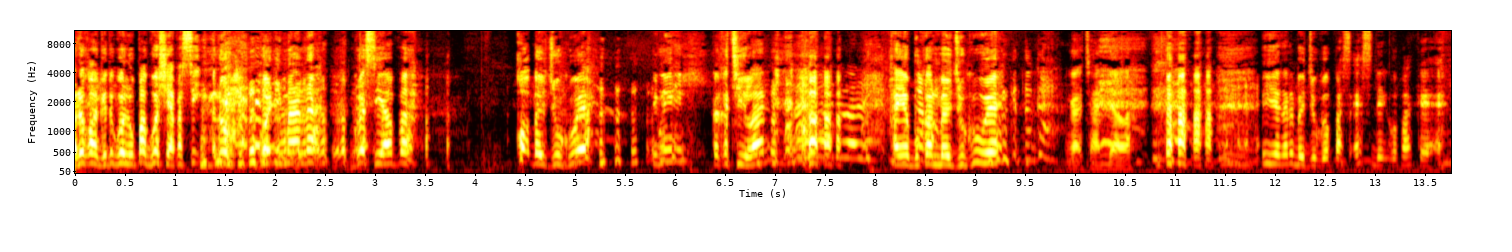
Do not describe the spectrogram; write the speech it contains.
Aduh kalau gitu gue lupa gue siapa sih? Aduh gue di mana? Gue siapa? Kok baju gue ini kekecilan? Kayak bukan baju gue. Nggak canda lah. iya tadi baju gue pas SD gue pakai.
